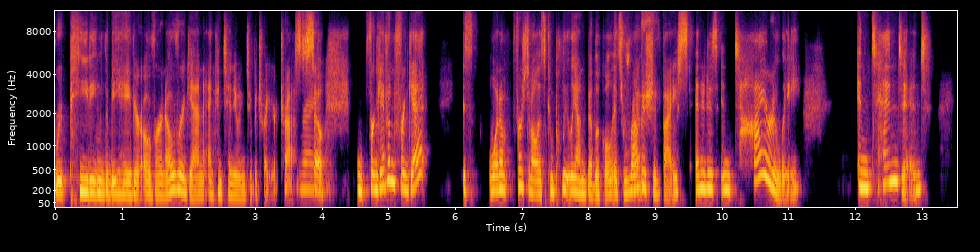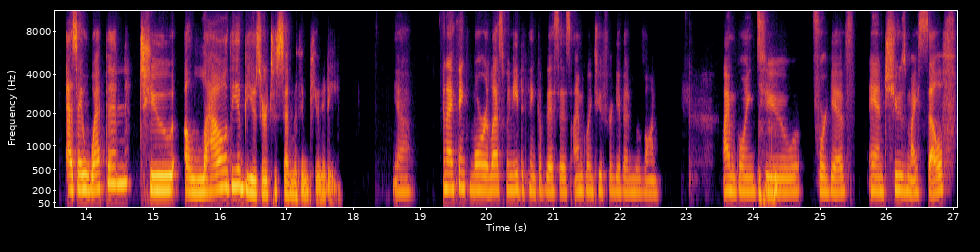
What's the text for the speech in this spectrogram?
repeating the behavior over and over again and continuing to betray your trust. Right. So, forgive and forget is one of, first of all, it's completely unbiblical. It's rubbish yes. advice. And it is entirely intended as a weapon to allow the abuser to sin with impunity. Yeah. And I think more or less we need to think of this as I'm going to forgive and move on. I'm going to mm-hmm. forgive and choose myself,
